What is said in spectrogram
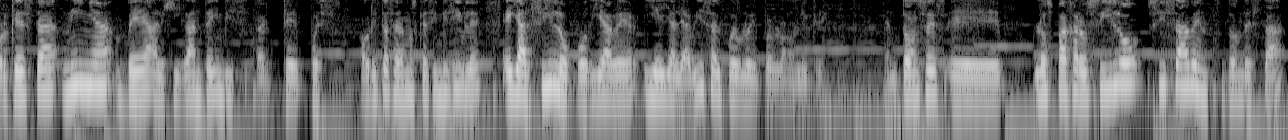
Porque esta niña ve al gigante invisible, que pues ahorita sabemos que es invisible, ella sí lo podía ver y ella le avisa al pueblo y el pueblo no le cree. Entonces, eh, los pájaros sí, lo, sí saben dónde está,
